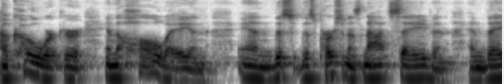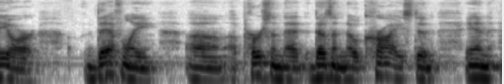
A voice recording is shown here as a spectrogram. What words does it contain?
a coworker in the hallway and, and this, this person is not saved and, and they are definitely um, a person that doesn't know Christ and, and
